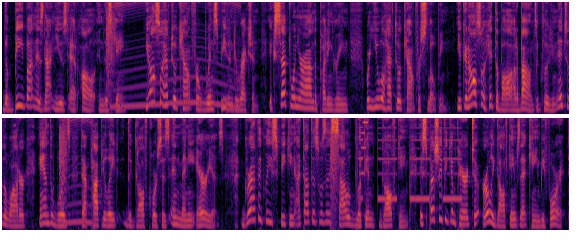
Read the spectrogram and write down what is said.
The B button is not used at all in this game. You also have to account for wind speed and direction, except when you're on the putting green, where you will have to account for sloping. You can also hit the ball out of bounds, including into the water and the woods that populate the golf courses in many areas. Graphically speaking, I thought this was a solid looking golf game, especially if you compare it to early golf games that came before it.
